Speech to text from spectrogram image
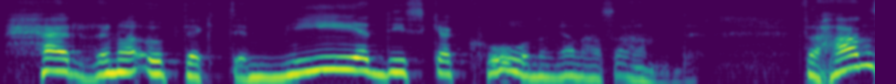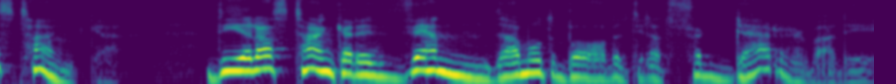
Herren har uppväckt de mediska konungarnas ande. För hans tankar, deras tankar är vända mot Babel till att fördärva det.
